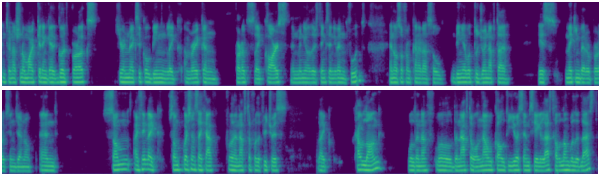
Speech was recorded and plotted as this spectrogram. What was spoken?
international market and get good products here in Mexico, being like American products like cars and many other things, and even food, and also from Canada. So being able to join NAFTA is making better products in general. And some i think like some questions i have for the nafta for the future is like how long will the nafta will the nafta will now called the usmca last how long will it last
